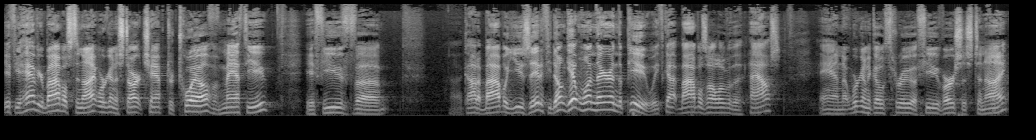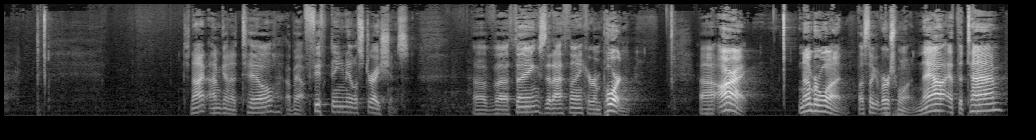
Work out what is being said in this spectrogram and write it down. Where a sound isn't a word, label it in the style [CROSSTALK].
If you have your Bibles tonight, we're going to start chapter 12 of Matthew. If you've uh, got a Bible, use it. If you don't get one there in the pew, we've got Bibles all over the house, and uh, we're going to go through a few verses tonight. Tonight, I'm going to tell about 15 illustrations of uh, things that I think are important. Uh, all right, number one. Let's look at verse 1. Now, at the time,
